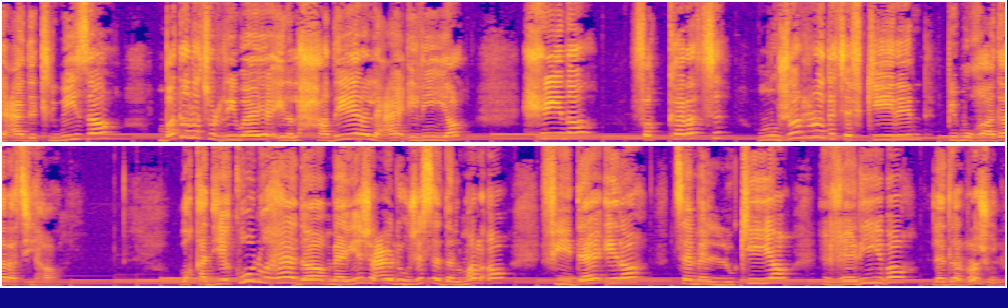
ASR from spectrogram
إعادة لويزا بطلة الرواية إلى الحظيرة العائلية حين فكرت مجرد تفكير بمغادرتها. وقد يكون هذا ما يجعل جسد المرأة في دائرة تملكية غريبة لدى الرجل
